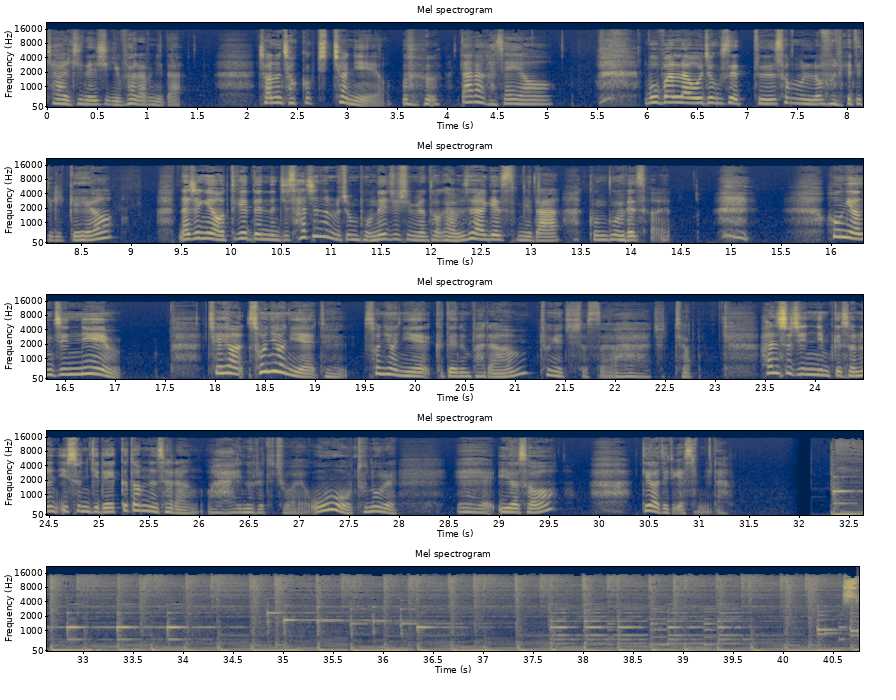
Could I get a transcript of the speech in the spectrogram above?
잘 지내시기 바랍니다. 저는 적극 추천이에요. 따라가세요. 모발라 5종 세트 선물로 보내드릴게요. 나중에 어떻게 됐는지 사진으로 좀 보내주시면 더 감사하겠습니다. 궁금해서요. 홍영진님, 최현, 손현이의, 손현이의 그대는 바람 청해 주셨어요. 아, 좋죠. 한수진님께서는 이순길의 끝없는 사랑. 와, 이 노래도 좋아요. 오, 두 노래. 예, 이어서 띄워드리겠습니다.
